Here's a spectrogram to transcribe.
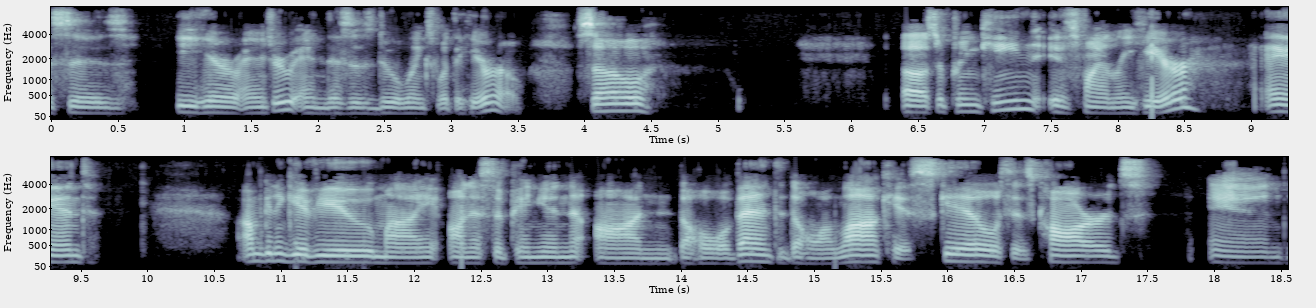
This is E Hero Andrew, and this is Duel Links with the Hero. So, uh, Supreme King is finally here, and I'm gonna give you my honest opinion on the whole event, the whole unlock, his skills, his cards, and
